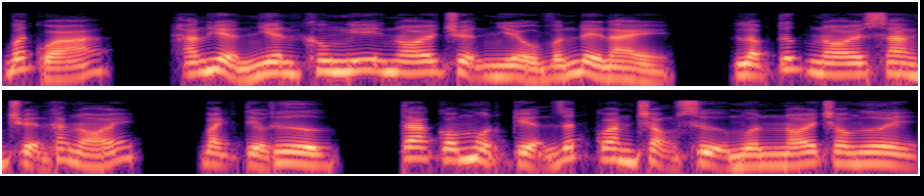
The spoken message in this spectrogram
Bất quá, hắn hiển nhiên không nghĩ nói chuyện nhiều vấn đề này, lập tức nói sang chuyện khác nói, Bạch tiểu thư, ta có một kiện rất quan trọng sự muốn nói cho ngươi.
